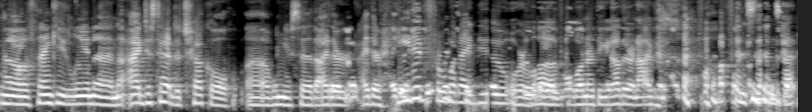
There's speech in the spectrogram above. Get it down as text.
Oh, thank you, Lina. And I just had to chuckle uh, when you said either either hated for what I do or loved one or the other. And I've, I've often said that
